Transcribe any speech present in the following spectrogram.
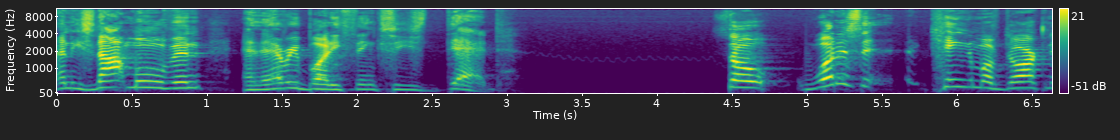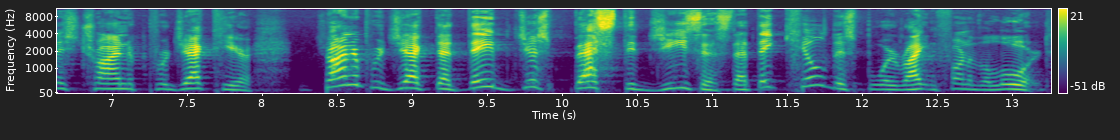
And he's not moving, and everybody thinks he's dead. So, what is the kingdom of darkness trying to project here? Trying to project that they just bested Jesus, that they killed this boy right in front of the Lord.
